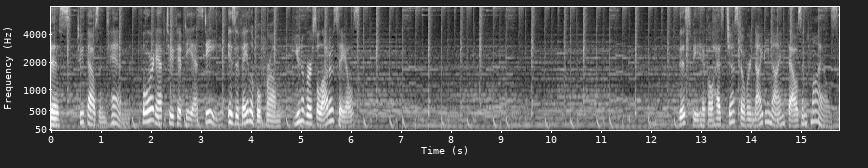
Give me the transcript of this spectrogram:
This 2010 Ford F-250 SD is available from Universal Auto Sales. This vehicle has just over 99,000 miles.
